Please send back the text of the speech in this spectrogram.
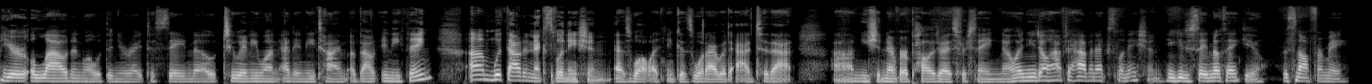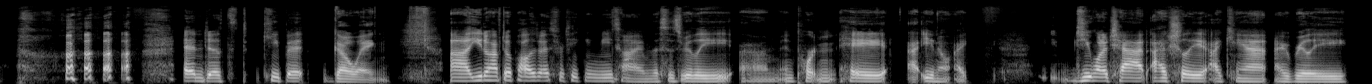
you're allowed and well within your right to say no to anyone at any time about anything um, without an explanation as well i think is what i would add to that um, you should never apologize for saying no and you don't have to have an explanation you can just say no thank you it's not for me and just keep it going. Uh, you don't have to apologize for taking me time. This is really um, important. Hey, I, you know, I do you want to chat? Actually, I can't. I really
